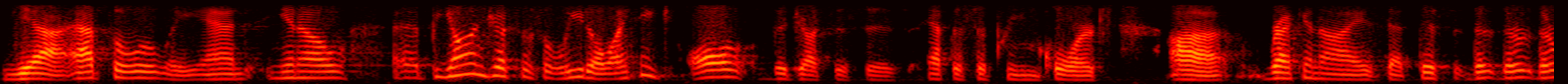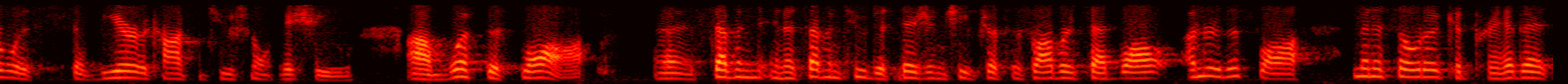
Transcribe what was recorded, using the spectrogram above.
Yeah absolutely. And you know uh, beyond Justice Alito, I think all the justices at the Supreme Court uh, recognized that this there, there was severe constitutional issue um, with this law. Uh, seven in a seven-two decision, Chief Justice Roberts said, "Well, under this law, Minnesota could prohibit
